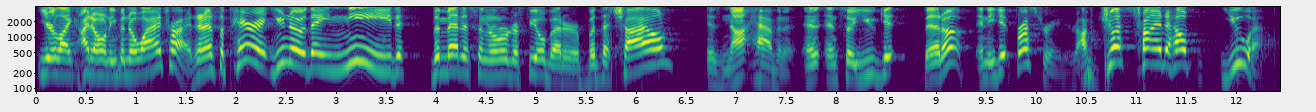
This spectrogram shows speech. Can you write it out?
you're like, I don't even know why I tried. And as the parent, you know they need the medicine in order to feel better, but the child is not having it. And, and so you get fed up and you get frustrated. I'm just trying to help you out.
